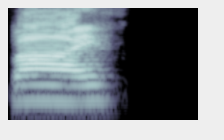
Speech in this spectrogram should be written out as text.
Bye.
